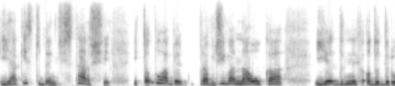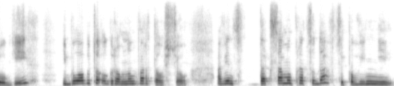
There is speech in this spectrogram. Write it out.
jak i studenci starsi. I to byłaby prawdziwa nauka jednych od drugich i byłoby to ogromną wartością. A więc tak samo pracodawcy powinni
